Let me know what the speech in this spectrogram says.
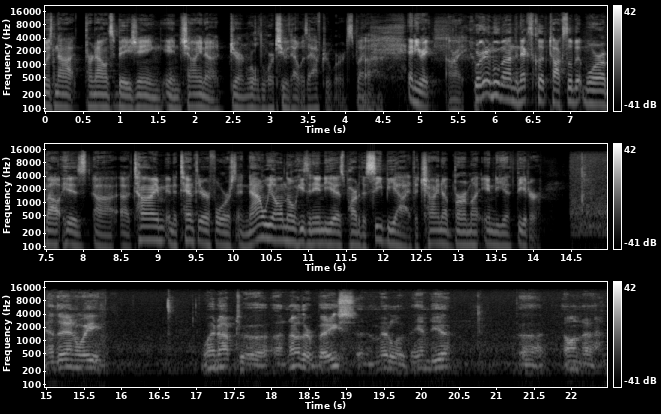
was not pronounced Beijing in China during World War II. That was afterwards. But at any rate, All right, we're going to move on. The next clip talks a little bit more about his uh, uh, time in the 10th Air Force. And now we all know he's in India as part of the CBI, the China Burma India Theater. And then we went up to a, another base in the middle of India uh, on the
